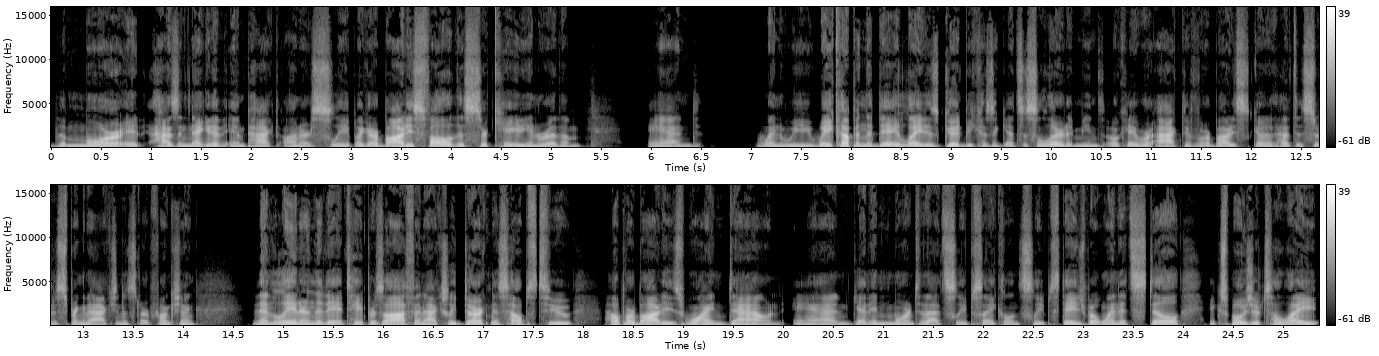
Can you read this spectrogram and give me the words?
the more it has a negative impact on our sleep. Like our bodies follow this circadian rhythm. And when we wake up in the day, light is good because it gets us alert. It means, okay, we're active. Our bodies got to have to sort of spring into action and start functioning. Then later in the day, it tapers off, and actually, darkness helps to help our bodies wind down and get in more into that sleep cycle and sleep stage. But when it's still exposure to light,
